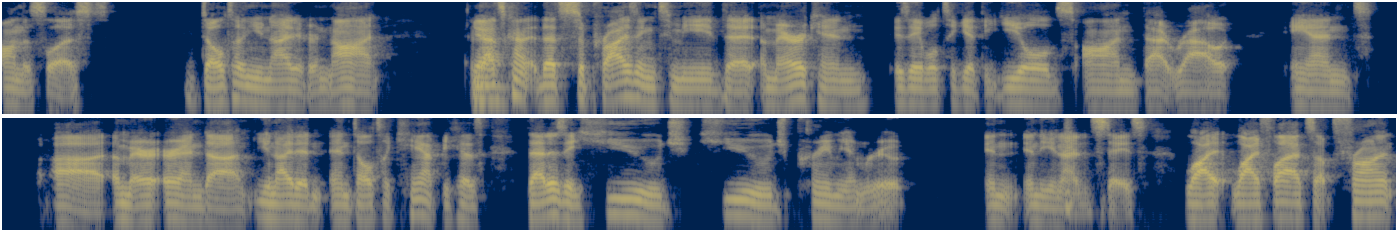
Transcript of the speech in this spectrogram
on this list. Delta and United are not. And yeah. that's kind of that's surprising to me that American is able to get the yields on that route and uh Amer- and uh, United and Delta can't because that is a huge huge premium route in in the United States. Lie, lie flats up front,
